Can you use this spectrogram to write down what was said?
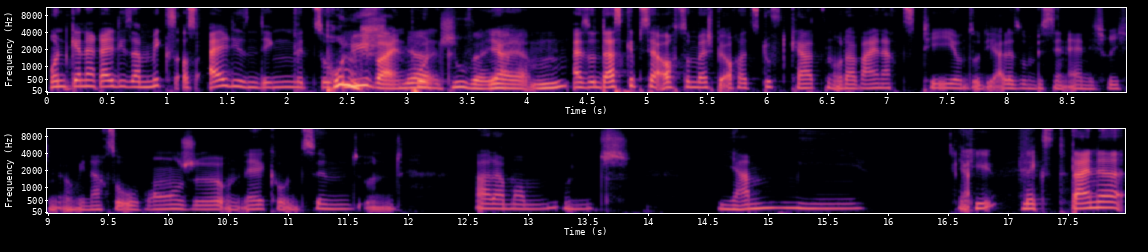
und generell dieser Mix aus all diesen Dingen mit so Glühwein, ja, Punsch. Glühwein, ja, ja. mhm. Also das gibt es ja auch zum Beispiel auch als Duftkerzen oder Weihnachtstee und so, die alle so ein bisschen ähnlich riechen, irgendwie nach so Orange und Nelke und Zimt und Kardamom und Yummy. Ja. Okay, next. Deine,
